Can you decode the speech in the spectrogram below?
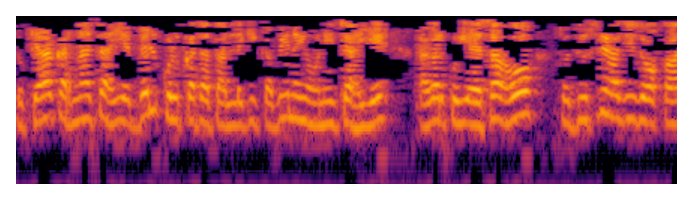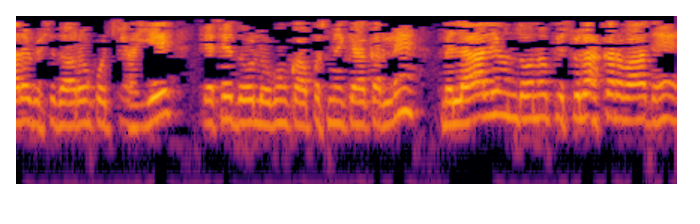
تو کیا کرنا چاہیے؟ بالکل قطع تعلقی کبھی نہیں ہونی چاہیے۔ اگر کوئی ایسا ہو، تو دوسرے عزیز و اقارب رشتے داروں کو چاہیے جیسے دو لوگوں کو آپس میں کیا کر لیں ملا لیں ان دونوں کی صلح کروا دیں،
